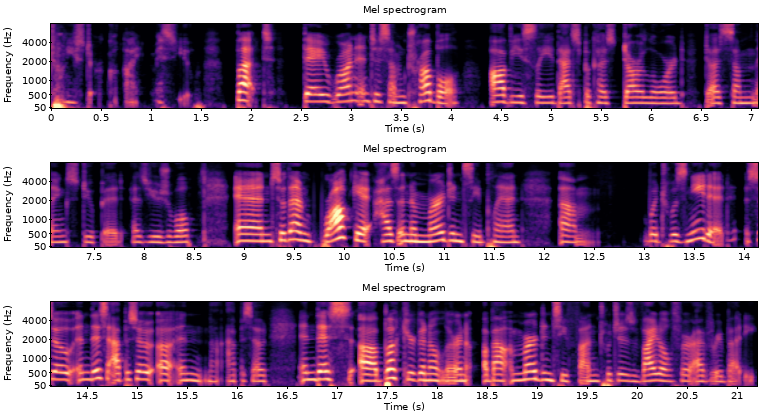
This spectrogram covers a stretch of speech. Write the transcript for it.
Tony Stark, I miss you. But they run into some trouble Obviously, that's because Star Lord does something stupid as usual. And so then Rocket has an emergency plan. Um, which was needed. So in this episode, uh, in not episode, in this uh, book, you're gonna learn about emergency funds, which is vital for everybody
